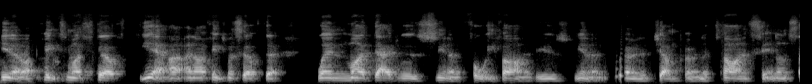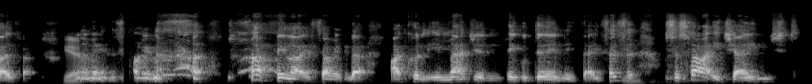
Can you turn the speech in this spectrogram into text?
You know, I think to myself, yeah, and I think to myself that when my dad was, you know, 45, he was, you know, wearing a jumper and a tie and sitting on the sofa. You know Yeah. what I mean? It's something, something like something that I couldn't imagine people doing these days. So so- society changed.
